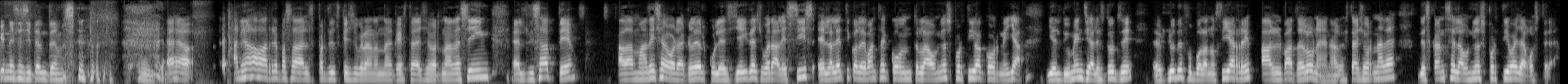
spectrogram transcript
que necessitem temps. eh, anem a repassar els partits que jugaran en aquesta jornada 5. El dissabte, a la mateixa hora que l'Hèrcules Lleida jugarà a les 6 l'Atlético Levante contra la Unió Esportiva Cornellà i el diumenge a les 12 el Club de Futbol Anuncia rep al Barcelona. En aquesta jornada descansa la Unió Esportiva Llagostera.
